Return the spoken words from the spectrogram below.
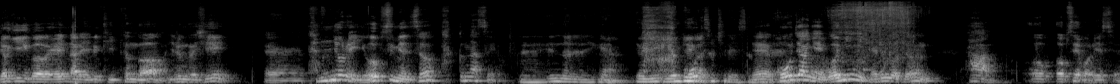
여기 이거 옛날에 이렇게 입던 거 이런 것이 에, 단열에 없으면서 다 끝났어요. 네. 옛날에는 이게 네. 여기 여기가 고- 설치돼 예, 있었는데. 고장의 원인이 되는 것은 다 어, 없애버렸어요.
